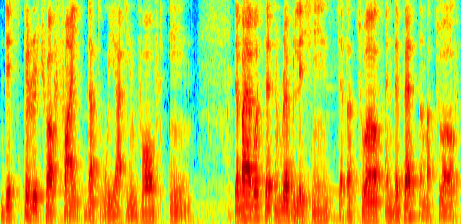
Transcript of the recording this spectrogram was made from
this spiritual fight that we are involved in. The Bible says in Revelations chapter 12 and the verse number 12,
